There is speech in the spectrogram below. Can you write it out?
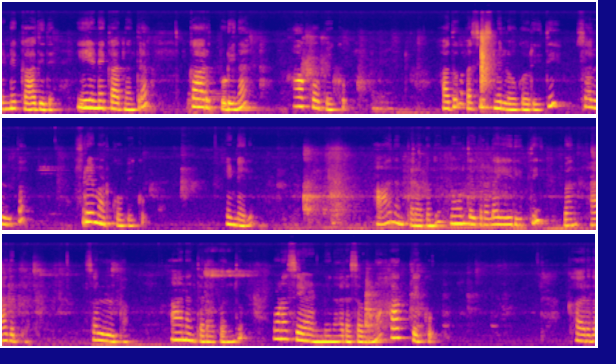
ಎಣ್ಣೆ ಕಾದಿದೆ. ಈ ಎಣ್ಣೆ ಕಾದ ನಂತರ ಖಾರದ ಪುಡಿನ ಹಾಕ್ಕೋಬೇಕು. ಅದು ಹಸಿ ಸ್ಮೆಲ್ ಹೋಗೋ ರೀತಿ ಸ್ವಲ್ಪ ಫ್ರೈ ಮಾಡ್ಕೋಬೇಕು ಎಣ್ಣೆಯಲ್ಲಿ ಆ ನಂತರ ಬಂದು ನೋಡ್ತಾ ಇದ್ದಾರಲ್ಲ ಈ ರೀತಿ ಬಂದು ಆಗುತ್ತೆ. ಸ್ವಲ್ಪ. ಆ ನಂತರ ಬಂದು ಹುಣಸೆ ಹಣ್ಣಿನ ರಸವನ್ನು ಹಾಕಬೇಕು. ಖಾರದ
